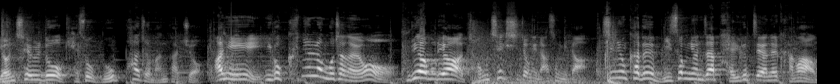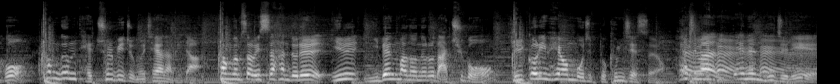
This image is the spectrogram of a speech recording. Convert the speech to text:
연체율도 계속 높아져만 갔죠. 아니 이거 큰일 난 거잖아요. 부랴부랴 정책 시정에 나섭니다. 신용카드 미성년자 발급 제한을 강화하고 현금 대출 비중을 제한합니다. 현금 서비스 한도를 1, 200만 원으로 낮추고 길거리 회원 모집도 금지했어요. 하지만 때는 늦으리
